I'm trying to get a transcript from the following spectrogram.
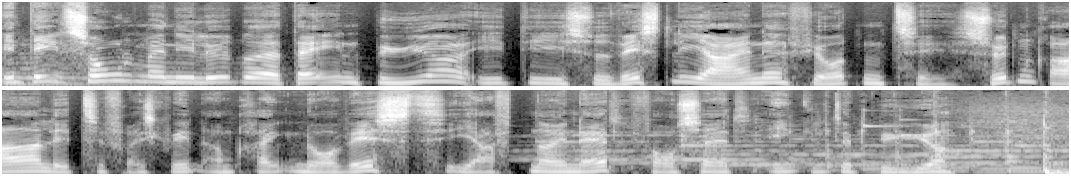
En del sol, men i løbet af dagen byer i de sydvestlige egne 14-17 grader, lidt til frisk vind omkring nordvest. I aften og i nat fortsat enkelte byer.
